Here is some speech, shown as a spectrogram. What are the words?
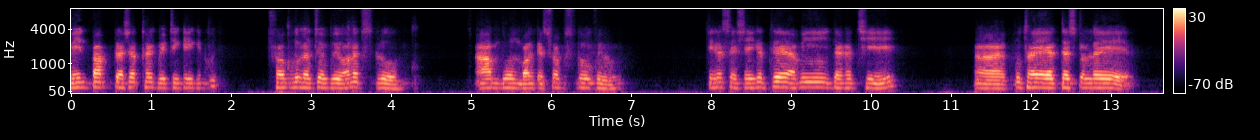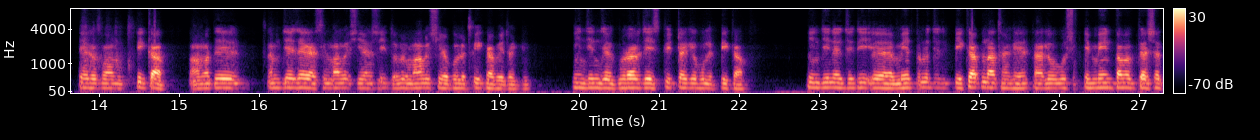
মেন পাম্প প্রেসার থাকবে ঠিকই, কিন্তু সবগুলো চলবে অনেক স্লো আম, বুম বাঙ্কের সব স্লো করব ঠিক আছে? সেই ক্ষেত্রে আমি দেখাচ্ছি কোথায় অ্যাডজাস্ট করলে এরকম পিক আপ আমাদের, আমি যে জায়গায় আছি, মালয়েশিয়া আছি, তবে মালয়েশিয়া বলে পিক আপ এটাকে। ইঞ্জিন যে ঘোরার যে স্পিডটাকে বলে পিক আপ ইঞ্জিনের যদি মেন পাম্পে যদি পিক আপ না থাকে, তাহলে অবশ্যই মেন পাম্পের প্রেশার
